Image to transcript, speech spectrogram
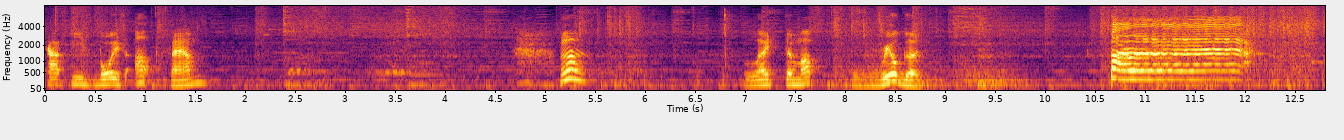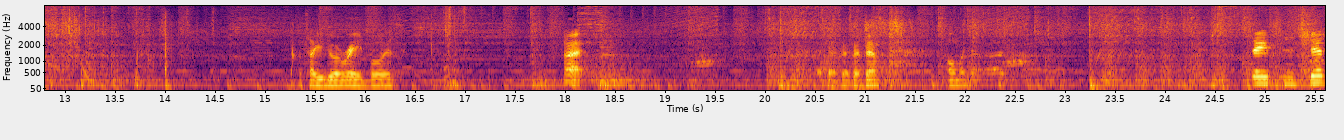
Cap these boys up, fam. Ah. Light them up real good. That's how you do a raid, boys. Alright. Oh my god. States and shit.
